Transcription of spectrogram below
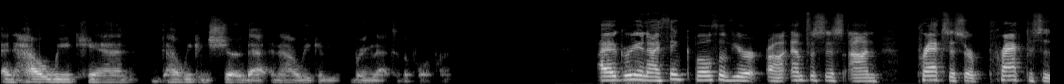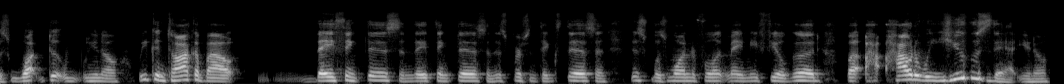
and how we can how we can share that and how we can bring that to the forefront. I agree, and I think both of your uh, emphasis on praxis or practices. What do you know? We can talk about they think this and they think this and this person thinks this and this was wonderful it made me feel good. But h- how do we use that you know?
